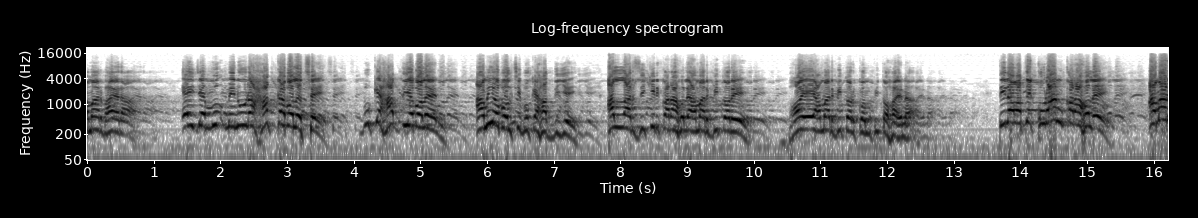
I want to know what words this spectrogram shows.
আমার ভাইরা এই যে মুমিনুনা হাক্কা বলেছে, বুকে হাত দিয়ে বলেন, আমিও বলছি বুকে হাত দিয়ে, আল্লাহর জিকির করা হলে আমার ভিতরে ভয়ে আমার ভিতর কম্পিত হয় না। তিলাওয়াতে কোরআন করা হলে আমার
